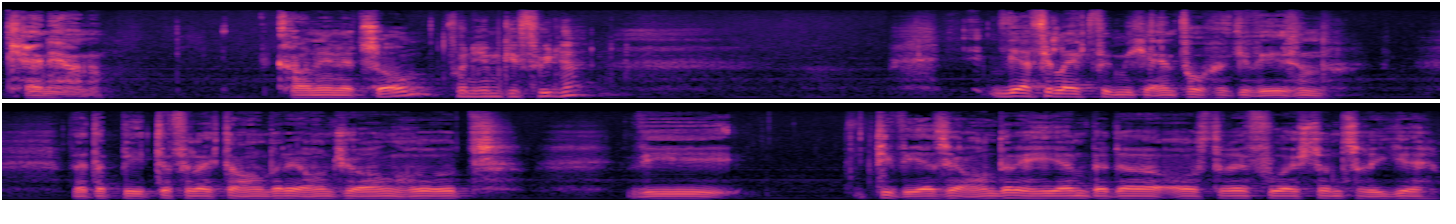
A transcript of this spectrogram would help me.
Keine Ahnung. Kann ich nicht sagen. Von Ihrem Gefühl her? Wäre vielleicht für mich einfacher gewesen, weil der Peter vielleicht eine andere Anschauung hat, wie diverse andere Herren bei der Austria-Vorstandsriege.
